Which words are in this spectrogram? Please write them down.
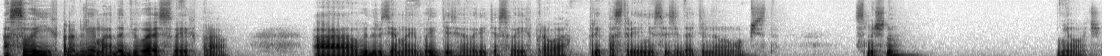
о своих проблемах, добиваясь своих прав. А вы, друзья мои, боитесь говорить о своих правах при построении созидательного общества. Смешно? Не очень.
